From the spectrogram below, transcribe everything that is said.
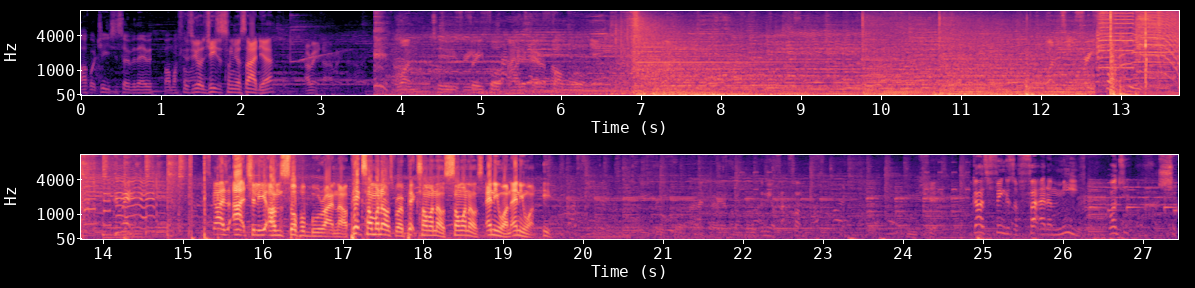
I've got Jesus over there by my Because side. you got Jesus on your side, yeah? I rate that. I rate that. One, two, three, four. I a bomb war. One, two, three. This guy's actually unstoppable right now. Pick someone else, bro. Pick someone else. Someone else. Anyone. Anyone. Give me your fat thumb. Guy's fingers are fatter than me. One, two. Oh, shit.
